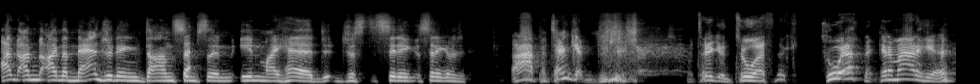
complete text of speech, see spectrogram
I'm I'm I'm imagining Don Simpson in my head, just sitting sitting. Ah, Patinkin, We're too ethnic. Too ethnic. Get him out of here.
